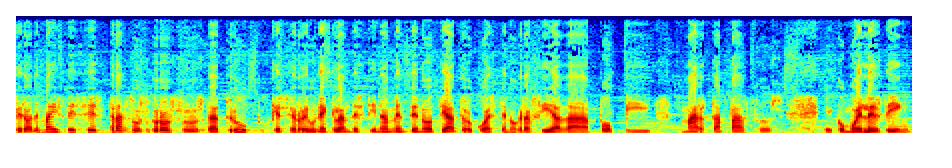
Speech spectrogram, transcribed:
pero ademais deses trazos grosos da troupe que se reúne clandestinamente no teatro coa escenografía da Popi Marta Pazos, eh, como eles din,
